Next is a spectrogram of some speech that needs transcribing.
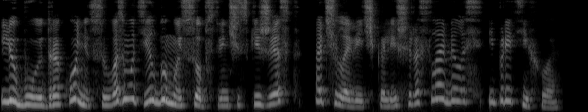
Любую драконицу возмутил бы мой собственнический жест, а человечка лишь расслабилась и притихла.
